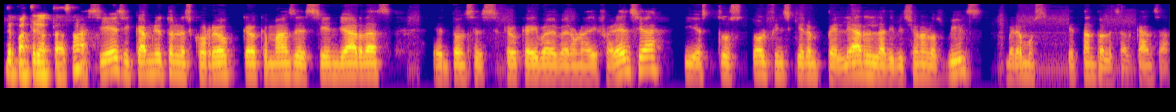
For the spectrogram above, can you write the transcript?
de, Patriotas, ¿no? Así es, y Cam Newton les corrió creo que más de 100 yardas, entonces creo que ahí va a haber una diferencia y estos Dolphins quieren pelearle la división a los Bills, veremos qué tanto les alcanza.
